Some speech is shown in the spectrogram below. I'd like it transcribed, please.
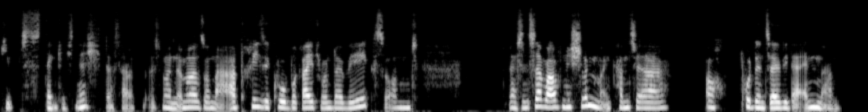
gibt es, denke ich, nicht. Deshalb ist man immer so eine Art Risikobereich unterwegs und das ist aber auch nicht schlimm. Man kann es ja auch potenziell wieder ändern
